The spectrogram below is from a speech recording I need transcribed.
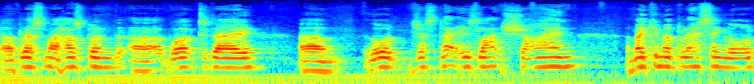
uh, bless my husband uh, at work today. Um, Lord, just let His light shine, and make him a blessing, Lord."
